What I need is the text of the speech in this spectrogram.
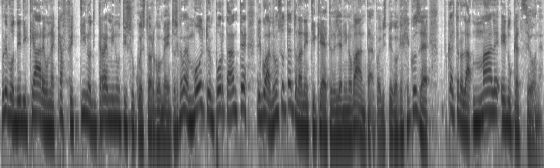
volevo dedicare un caffettino di tre minuti su questo argomento. Secondo me è molto importante riguardo non soltanto la netiquette degli anni 90, poi vi spiego che, che cos'è, ma più che altro la maleducazione.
